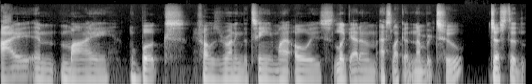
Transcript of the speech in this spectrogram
I am my books, if I was running the team, I always look at him as like a number two, just to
